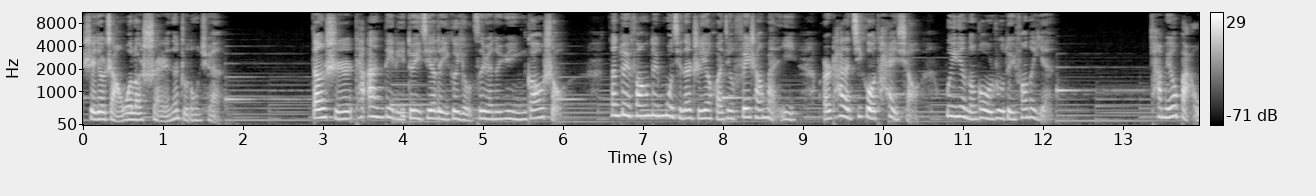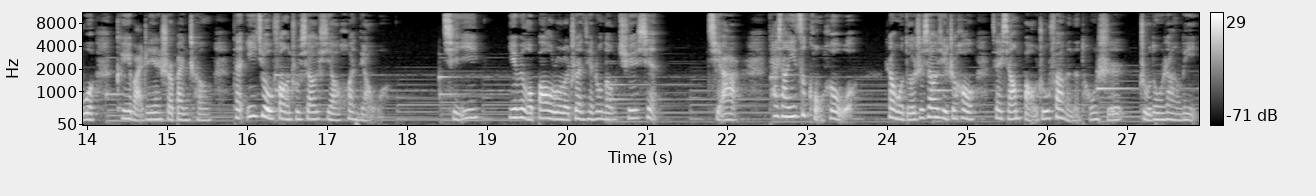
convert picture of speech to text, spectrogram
谁就掌握了甩人的主动权。当时他暗地里对接了一个有资源的运营高手，但对方对目前的职业环境非常满意，而他的机构太小，不一定能够入对方的眼。他没有把握可以把这件事办成，但依旧放出消息要换掉我。其一，因为我暴露了赚钱中的缺陷；其二，他想以此恐吓我，让我得知消息之后，在想保住饭碗的同时主动让利。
